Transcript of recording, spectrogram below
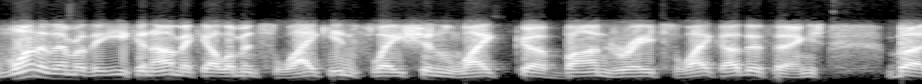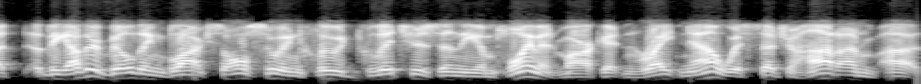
One of them are the economic elements, like inflation, like uh, bond rates, like other things. But the other building blocks also include glitches in the employment market. And right now, with such a hot um, uh,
